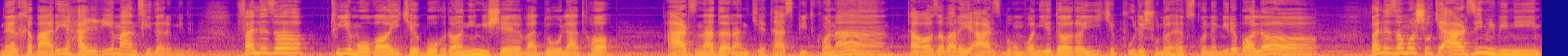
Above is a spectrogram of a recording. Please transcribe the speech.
نرخ بهره حقیقی منفی داره میده. فلذا توی موقعی که بحرانی میشه و دولت ها ارز ندارن که تثبیت کنن. تقاضا برای ارز به عنوان یه دارایی که پولشون رو حفظ کنه میره بالا. و لذا ما شوک ارزی می‌بینیم.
